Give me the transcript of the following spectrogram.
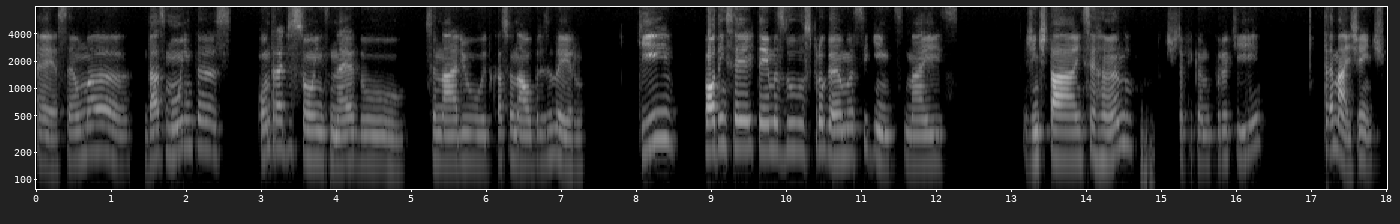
É, essa é uma das muitas contradições, né, do cenário educacional brasileiro, que podem ser temas dos programas seguintes, mas a gente está encerrando, a gente está ficando por aqui. Até mais, gente.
